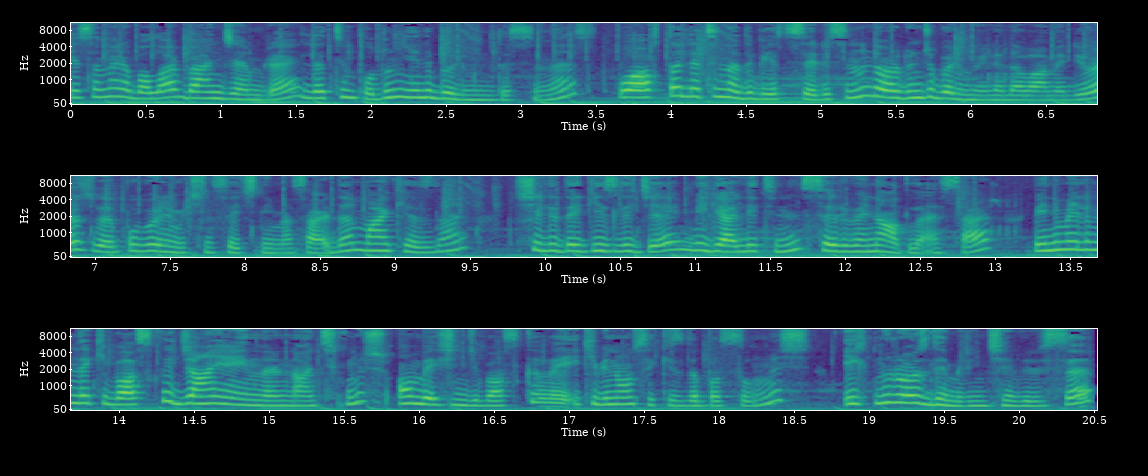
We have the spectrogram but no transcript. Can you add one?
Herkese merhabalar ben Cemre. Latin Pod'un yeni bölümündesiniz. Bu hafta Latin Edebiyatı serisinin dördüncü bölümüyle devam ediyoruz ve bu bölüm için seçtiğim eser de Marquez'den Şili'de gizlice Miguel Litin'in Serüveni adlı eser. Benim elimdeki baskı Can Yayınları'ndan çıkmış 15. baskı ve 2018'de basılmış. İlk Nur Özdemir'in çevirisi.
